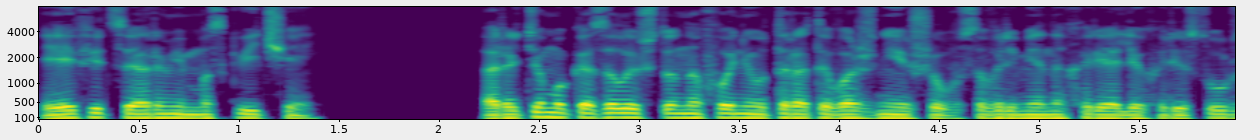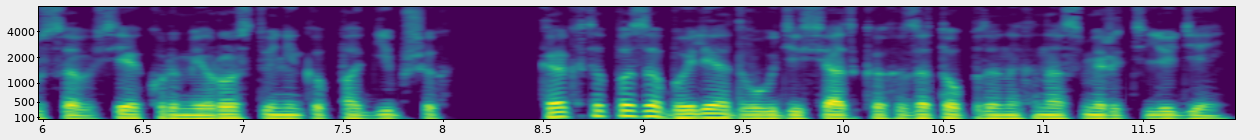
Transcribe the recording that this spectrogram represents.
и офицерами москвичей. Артему казалось, что на фоне утраты важнейшего в современных реалиях ресурса все, кроме родственников погибших, как-то позабыли о двух десятках затоптанных на смерть людей.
